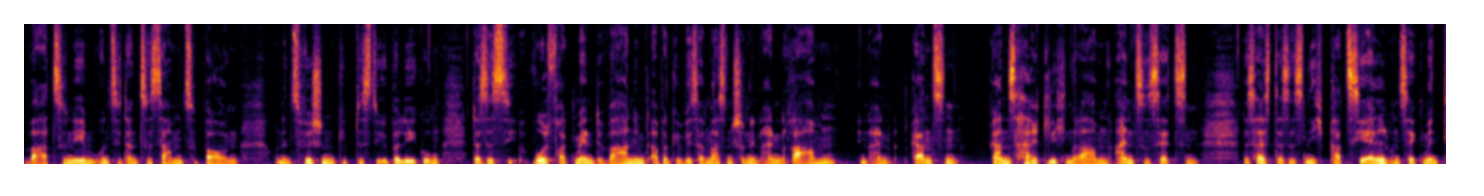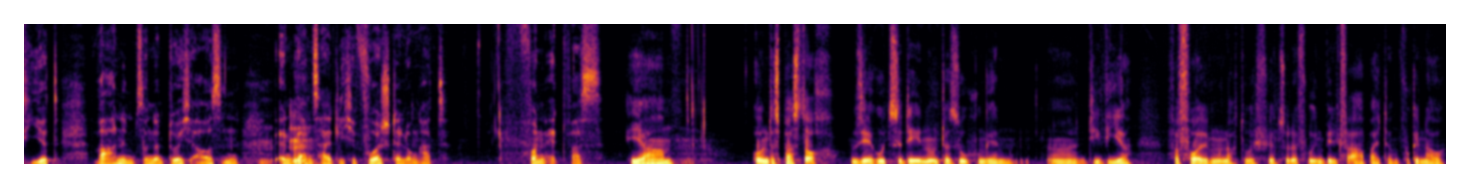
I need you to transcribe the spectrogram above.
wahrzunehmen und sie dann zusammenzubauen. Und inzwischen gibt es die Überlegung, dass es wohl Fragmente wahrnimmt, aber gewissermaßen schon in einen Rahmen, in einen ganzen ganzheitlichen Rahmen einzusetzen. Das heißt, dass es nicht partiell und segmentiert wahrnimmt, sondern durchaus ein, eine ganzheitliche Vorstellung hat von etwas. Ja, und das passt auch sehr gut zu den Untersuchungen, äh, die wir verfolgen und auch durchführen zu der frühen Bildverarbeitung, wo genau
